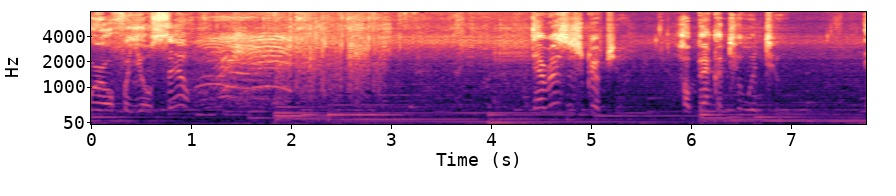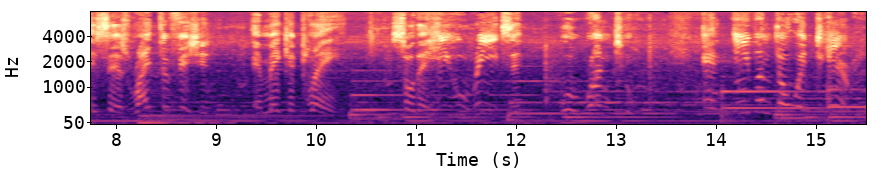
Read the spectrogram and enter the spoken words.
world for yourself. There is a scripture, Habakkuk 2 and 2. It says, Write the vision and make it plain, so that he who reads it will run to it. And even though it tarry,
